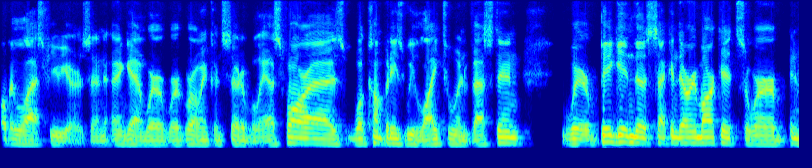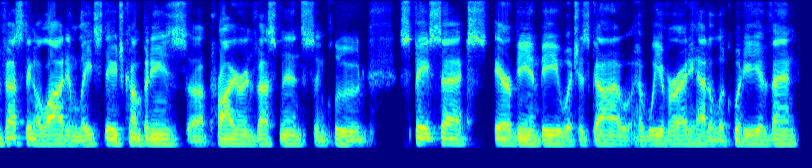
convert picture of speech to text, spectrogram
over the last few years. And again, we're we're growing considerably. As far as what companies we like to invest in, we're big in the secondary market, so we're investing a lot in late stage companies. Uh, prior investments include SpaceX, Airbnb, which has gone. We've already had a liquidity event.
